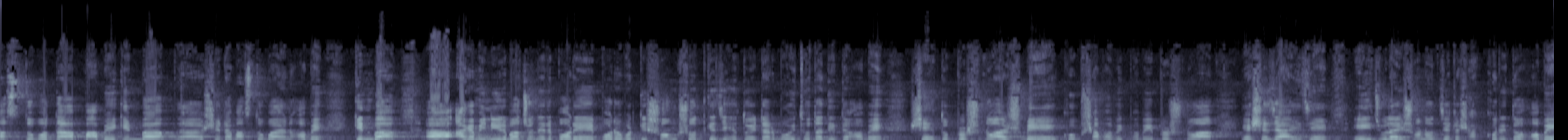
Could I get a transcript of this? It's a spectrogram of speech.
বাস্তবতা পাবে কিংবা সেটা বাস্তবায়ন হবে? কিংবা আগামী নির্বাচনের পরে পরবর্তী সংসদকে যেহেতু এটার বৈধতা দিতে হবে, সেহেতু প্রশ্ন আসবে, খুব স্বাভাবিকভাবেই প্রশ্ন এসে যায় যে এই জুলাই সনদ যেটা স্বাক্ষরিত হবে,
